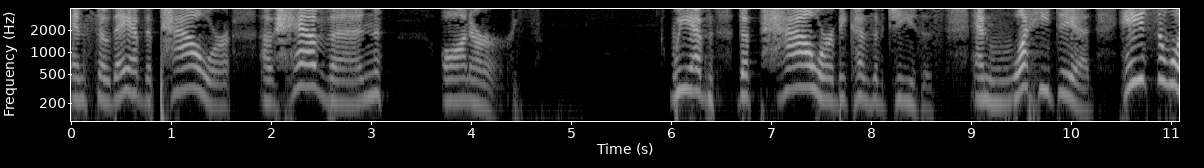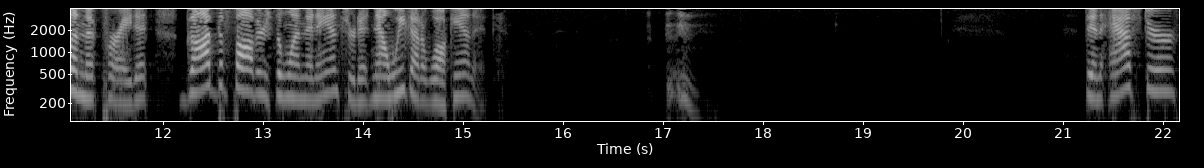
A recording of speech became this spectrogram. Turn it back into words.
And so they have the power of heaven on earth. We have the power because of Jesus and what he did. He's the one that prayed it. God the Father's the one that answered it. Now we got to walk in it. then after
